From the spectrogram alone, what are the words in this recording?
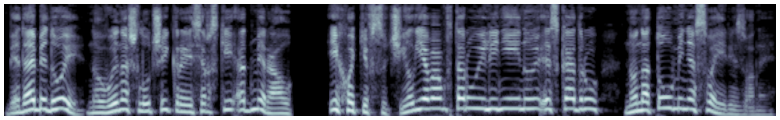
Беда бедой, но вы наш лучший крейсерский адмирал. И хоть и всучил я вам вторую линейную эскадру, но на то у меня свои резоны.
